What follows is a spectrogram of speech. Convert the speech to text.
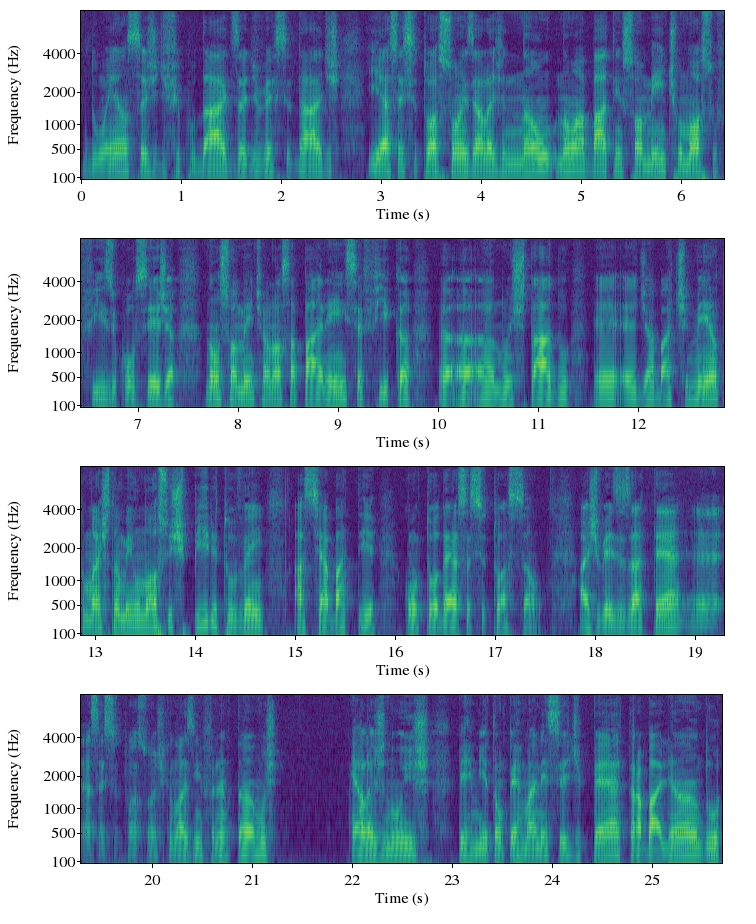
doenças, dificuldades, adversidades, e essas situações elas não, não abatem somente o nosso físico, ou seja, não somente a nossa aparência fica uh, uh, uh, num estado uh, de abatimento, mas também o nosso espírito vem a se abater com toda essa situação. Às vezes, até uh, essas situações que nós enfrentamos elas nos permitam permanecer de pé, trabalhando,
